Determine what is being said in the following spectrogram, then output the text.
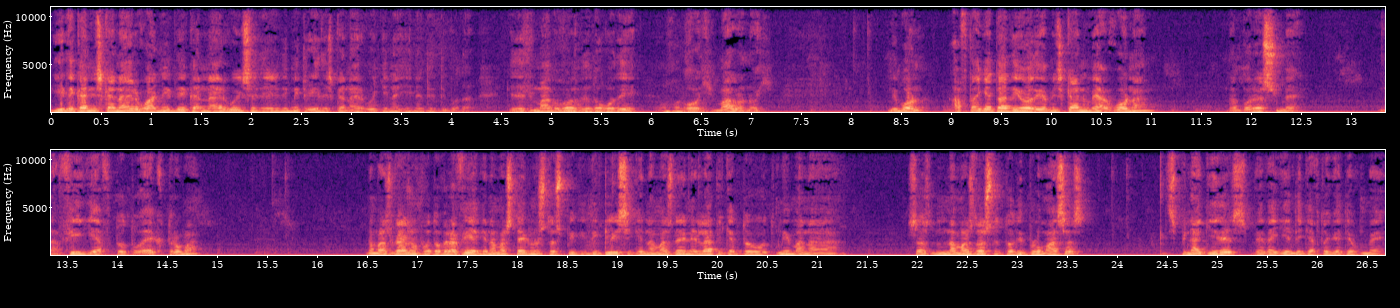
Είδε κανείς κανένα έργο, αν είδε κανένα έργο, είσαι Δημήτρη, είδες κανένα έργο εκεί να γίνεται τίποτα. Και δεν θυμάμαι εγώ, δεν το έχω δει. Όχι, μάλλον όχι. Λοιπόν, αυτά για τα διόδια. Εμείς κάνουμε αγώνα να μπορέσουμε να φύγει αυτό το έκτρωμα να μας βγάζουν φωτογραφία και να μας στέλνουν στο σπίτι την κλίση και να μας λένε ελάτε και από το τμήμα να, σας, να μας δώσετε το δίπλωμά σας τις πινακίδες βέβαια γίνεται και αυτό γιατί έχουμε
